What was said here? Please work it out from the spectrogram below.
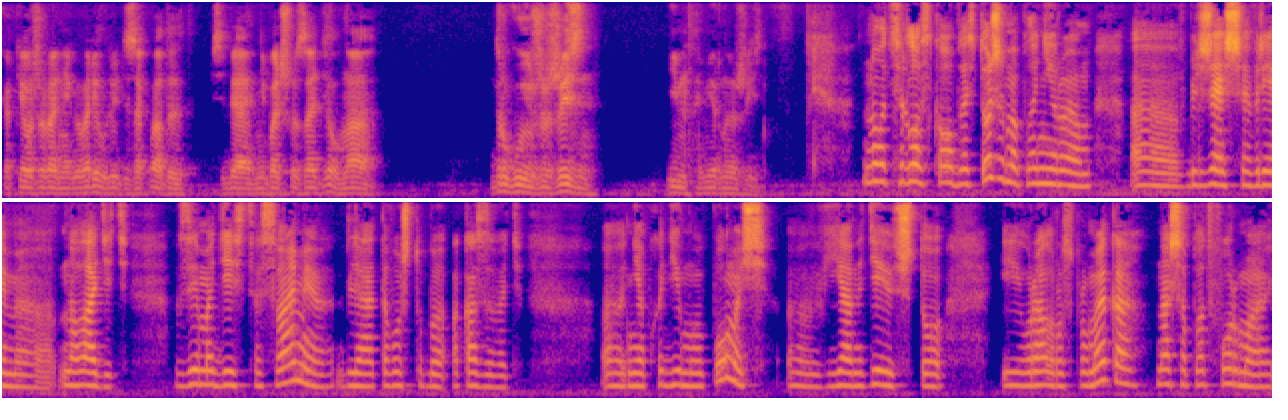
как я уже ранее говорил, люди закладывают в себя небольшой задел на другую же жизнь, именно мирную жизнь. Ну вот Свердловская область тоже мы планируем э, в ближайшее время наладить взаимодействие с вами для того, чтобы оказывать э, необходимую помощь. Э, я надеюсь, что и Урал Роспромека, наша платформа,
